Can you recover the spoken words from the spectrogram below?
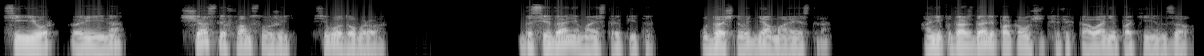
«Сеньор, Рина, счастлив вам служить. Всего доброго». «До свидания, маэстро Пита. Удачного дня, маэстро». Они подождали, пока учитель фехтования покинет зал.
